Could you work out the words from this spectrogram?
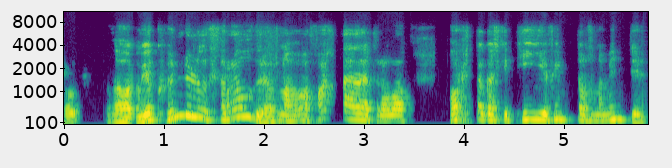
Og, og það var mjög kunnulegu þráður og svona að fatta það eftir að horta kannski 10-15 svona myndir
